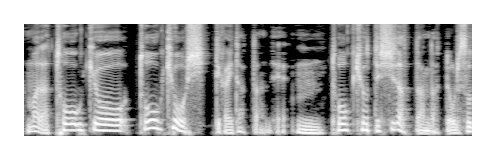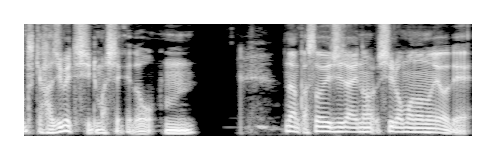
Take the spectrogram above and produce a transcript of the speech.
まだ東京、東京市って書いてあったんで、うん、東京って市だったんだって、俺その時初めて知りましたけど、うん。なんかそういう時代の代物のようで、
